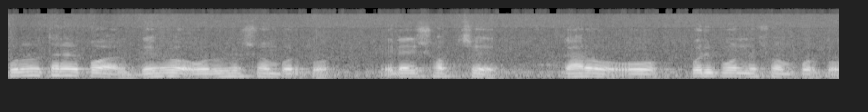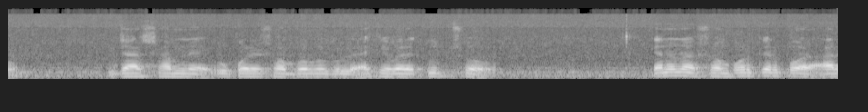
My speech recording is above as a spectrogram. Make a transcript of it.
পুনরুত্থানের পর দেহ ও রুহের সম্পর্ক, এটাই সবচেয়ে গাঢ় ও পরিপূর্ণ সম্পর্ক, যার সামনে উপরের সম্পর্কগুলো একেবারে তুচ্ছ। কেননা সম্পর্কের পর আর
